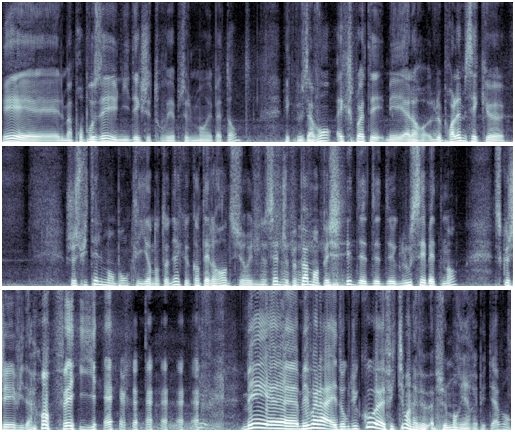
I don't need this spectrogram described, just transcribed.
Et elle m'a proposé une idée que j'ai trouvée absolument épatante et que nous avons exploitée. Mais alors, le problème, c'est que je suis tellement bon client d'Antonia que quand elle rentre sur une scène, je ne peux pas m'empêcher de, glousser bêtement, ce que j'ai évidemment fait hier. mais, euh, mais voilà, et donc du coup, effectivement, on n'avait absolument rien répété avant.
